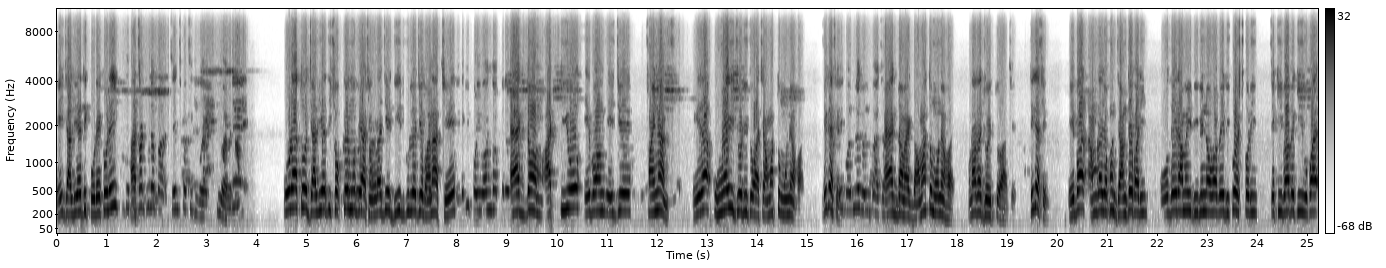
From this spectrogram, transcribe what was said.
এই জালিয়াতি করে করেই চেঞ্জ করছে কীভাবে না? ওরা তো জালিয়াতি চক্রের মধ্যে আছে ওরা যে ডিটগুলো যে বানাচ্ছে একদম আরটিও এবং এই যে ফাইন্যান্স এরা উভয়ই জড়িত আছে আমার তো মনে হয়। ঠিক আছে। একদম একদম আমার তো মনে হয় ওনারা জড়িত আছে। ঠিক আছে? এবার আমরা যখন জানতে পারি ওদের আমি বিভিন্নভাবে রিকোয়েস্ট করি যে কীভাবে কি উপায়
